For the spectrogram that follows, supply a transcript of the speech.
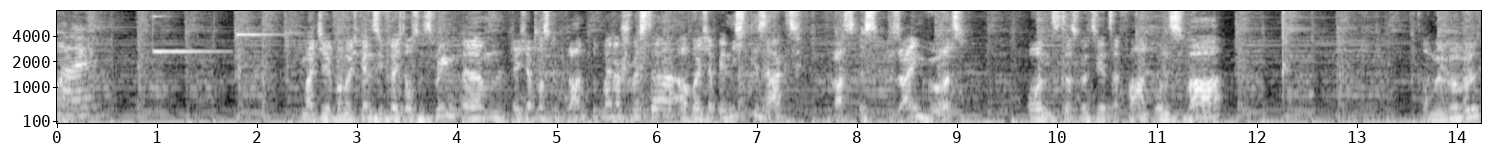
Hi. Manche von euch kennen sie vielleicht aus dem Stream. Ähm, ich habe was geplant mit meiner Schwester, aber ich habe ihr nicht gesagt, was es sein wird. Und das wird sie jetzt erfahren. Und zwar... Trommelwirbel.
